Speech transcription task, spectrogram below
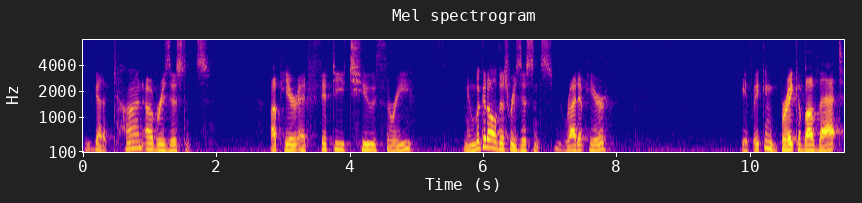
we've got a ton of resistance up here at 52.3. I mean, look at all this resistance right up here. If it can break above that,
